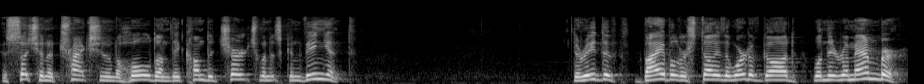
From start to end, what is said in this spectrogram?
It's such an attraction and a hold on. They come to church when it's convenient. They read the Bible or study the Word of God when they remember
